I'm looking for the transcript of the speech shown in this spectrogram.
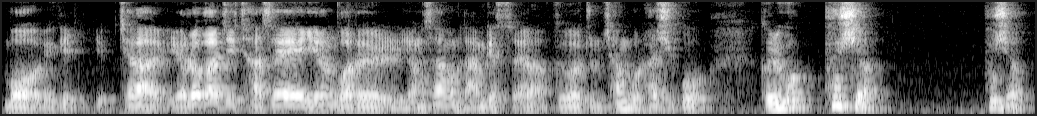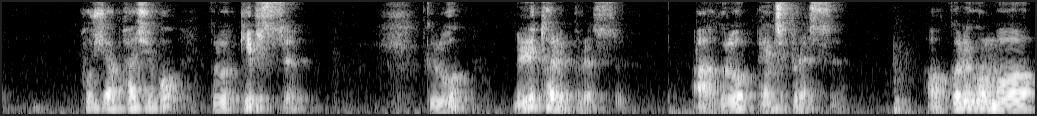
뭐 이게 제가 여러 가지 자세 이런 거를 영상으로 남겼어요. 그걸 좀 참고를 하시고. 그리고 푸시업 푸시업 푸시업 하시고 그리고 dips 그리고 military press. 아 그리고 벤치 프레스. 어 그리고 뭐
